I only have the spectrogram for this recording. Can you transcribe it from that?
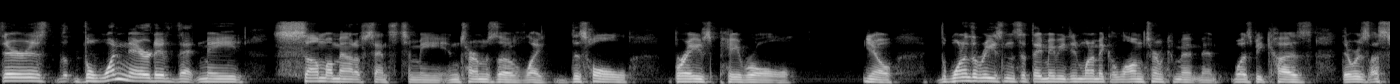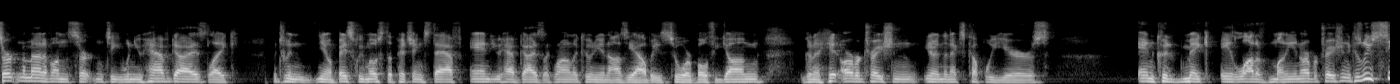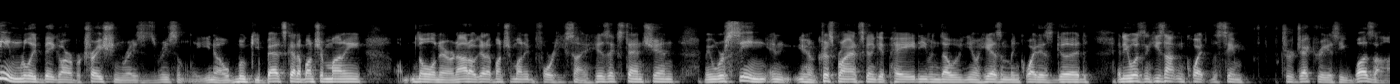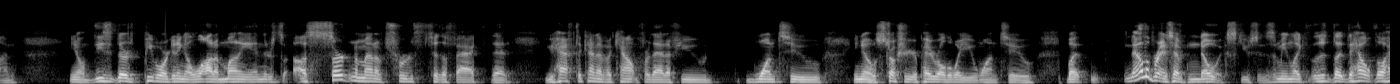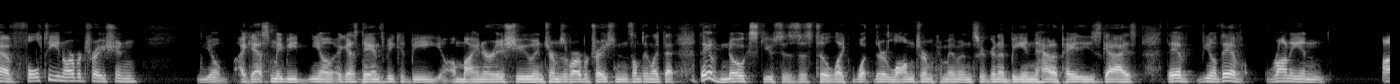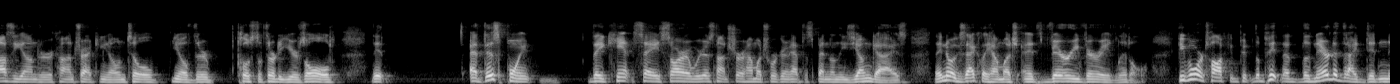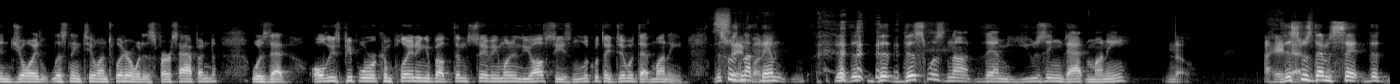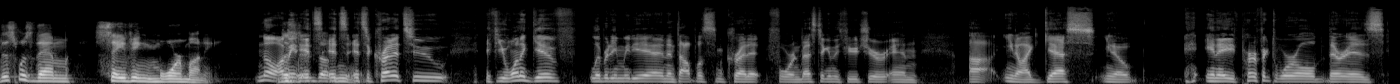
there's the, the one narrative that made some amount of sense to me in terms of like this whole Braves payroll, you know, the, one of the reasons that they maybe didn't want to make a long term commitment was because there was a certain amount of uncertainty when you have guys like between you know basically most of the pitching staff and you have guys like Ronald Acuna and Ozzy Albies who are both young, going to hit arbitration you know in the next couple years and could make a lot of money in arbitration because we've seen really big arbitration raises recently. You know, Mookie Betts got a bunch of money, um, Nolan Arenado got a bunch of money before he signed his extension. I mean, we're seeing, and you know, Kris Bryant's going to get paid even though you know he hasn't been quite as good, and he wasn't, he's not in quite the same trajectory as he was on. You know, these there's people are getting a lot of money, and there's a certain amount of truth to the fact that you have to kind of account for that if you want to, you know, structure your payroll the way you want to. But now the Braves have no excuses. I mean, like they help, they'll have Folty in arbitration. You know, I guess maybe you know, I guess Dansby could be a minor issue in terms of arbitration and something like that. They have no excuses as to like what their long term commitments are going to be and how to pay these guys. They have you know they have Ronnie and Ozzy under contract. You know until you know they're close to thirty years old. That at this point they can't say sorry we're just not sure how much we're going to have to spend on these young guys. They know exactly how much and it's very very little. People were talking the, the, the narrative that i didn't enjoy listening to on twitter when this first happened was that all these people were complaining about them saving money in the offseason. Look what they did with that money. This Save was not money. them this, this, this, was not them using that money. No. I hate this that. was them say this was them saving more money. No i mean it's it's it's a credit to if you want to give Liberty Media and Anthopoulos some credit for investing in the future, and uh, you know, I guess you know, in a perfect world, there is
